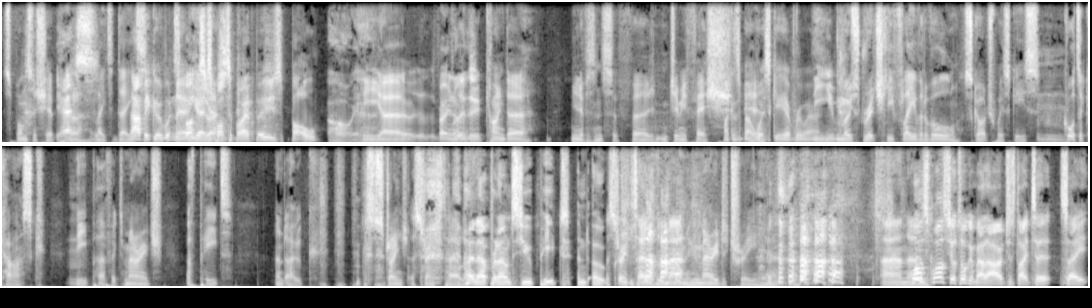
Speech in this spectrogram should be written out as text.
sponsorship Yes. at a later date. That'd be good, wouldn't it? Sponsor. Get sponsored by a booze bottle. Oh yeah. the uh, Very nice. the kind of munificence of uh, Jimmy Fish. I can smell uh, whiskey everywhere. The most richly flavoured of all Scotch whiskies, Mm. quarter cask, the perfect marriage of peat and oak. It's a strange, a strange tale. I now pronounce you Pete and Oak. a strange tale of the man who married a tree. Yes. and um, Whilst, whilst you're talking about that, I would just like to say,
